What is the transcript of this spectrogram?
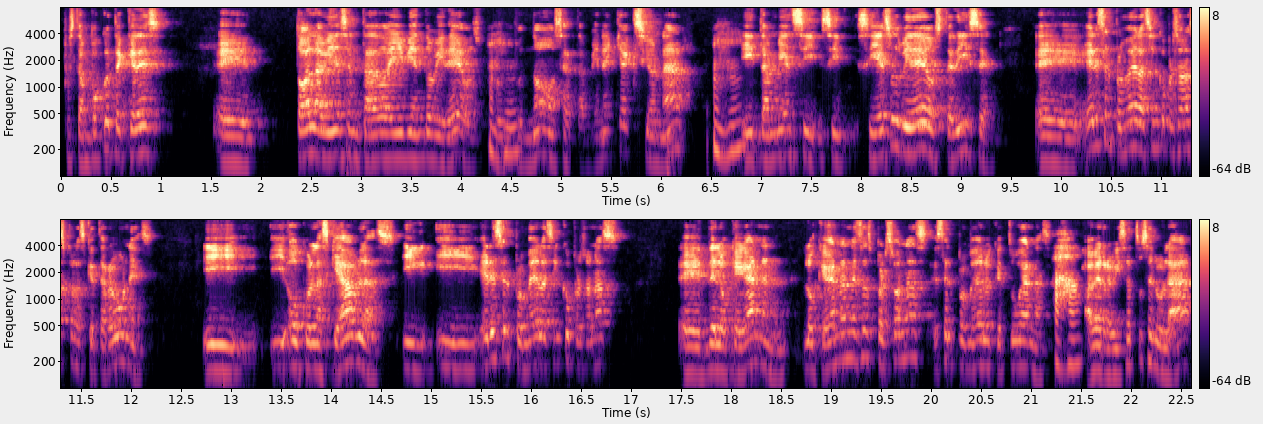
pues tampoco te quedes eh, toda la vida sentado ahí viendo videos. Pues, pues, no, o sea, también hay que accionar. Y también si, si, si esos videos te dicen, eh, eres el promedio de las cinco personas con las que te reúnes y, o con las que hablas y, eres el promedio de las cinco personas eh, de lo que ganan. Lo que ganan esas personas es el promedio de lo que tú ganas. Ajá. A ver, revisa tu celular,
